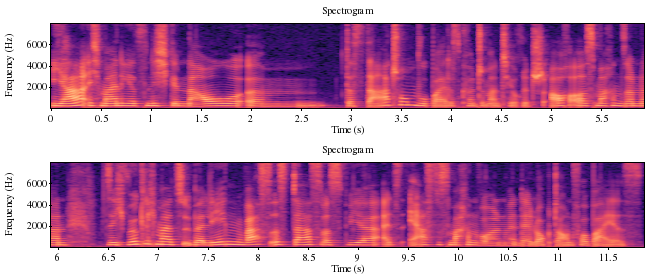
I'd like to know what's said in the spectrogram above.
Ja, ich meine jetzt nicht genau ähm, das Datum, wobei das könnte man theoretisch auch ausmachen, sondern sich wirklich mal zu überlegen, was ist das, was wir als erstes machen wollen, wenn der Lockdown vorbei ist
